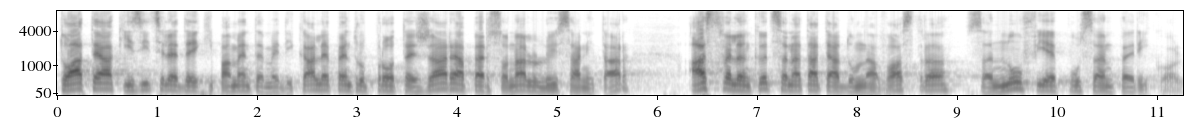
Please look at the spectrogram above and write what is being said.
toate achizițiile de echipamente medicale pentru protejarea personalului sanitar, astfel încât sănătatea dumneavoastră să nu fie pusă în pericol.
